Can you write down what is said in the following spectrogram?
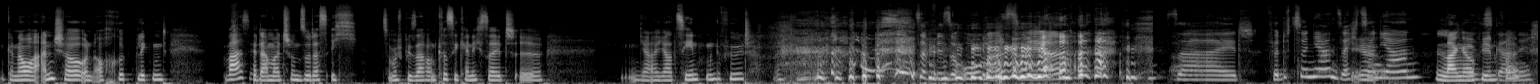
genauer anschaue und auch rückblickend, war es ja damals schon so, dass ich, zum Beispiel Sarah und Chrissy kenne ich seit äh, ja, Jahrzehnten gefühlt. Als ob wir so Omas. Seit 15 Jahren, 16 ja, Jahren? Lange auf jeden Fall. Nicht.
